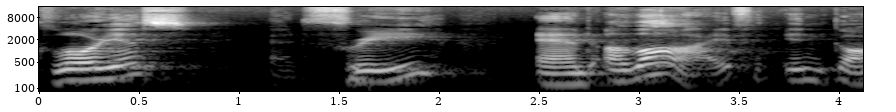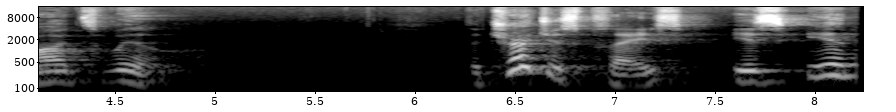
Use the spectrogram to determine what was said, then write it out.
glorious and free and alive in God's will. The church's place is in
